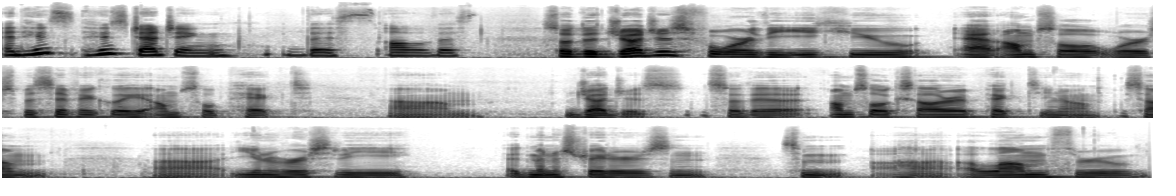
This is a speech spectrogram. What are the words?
and who's who's judging this all of this? So the judges for the EQ at UMSL were specifically UMSL picked um, judges. So the UMSL Accelerate picked you know some uh, university administrators and some uh, alum through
